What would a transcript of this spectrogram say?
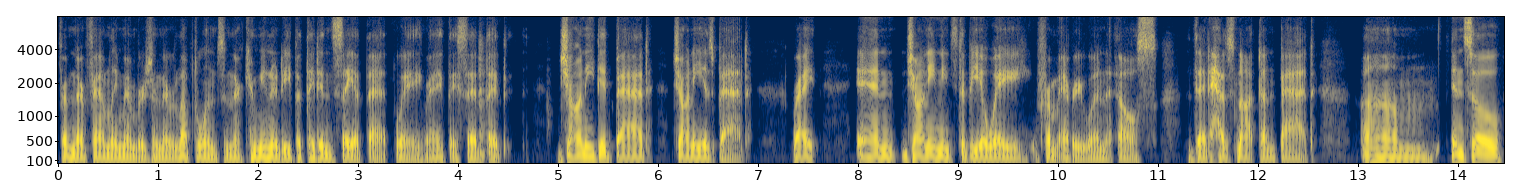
from their family members and their loved ones and their community but they didn't say it that way right they said that johnny did bad johnny is bad right? And johnny needs to be away from everyone else that has not done bad. Um, and so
